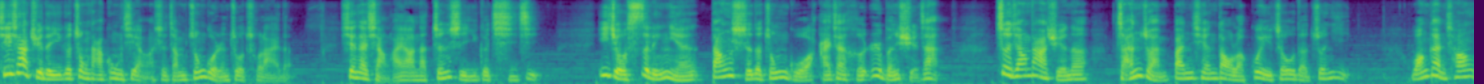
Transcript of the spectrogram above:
接下去的一个重大贡献啊，是咱们中国人做出来的。现在想来啊，那真是一个奇迹。一九四零年，当时的中国还在和日本血战，浙江大学呢辗转搬迁到了贵州的遵义。王淦昌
